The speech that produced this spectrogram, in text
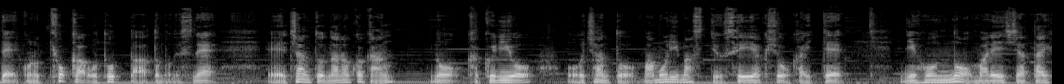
で、この許可を取った後もですね、えー、ちゃんと7日間の隔離をちゃんと守りますっていう誓約書を書いて、日本のマレーシア大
